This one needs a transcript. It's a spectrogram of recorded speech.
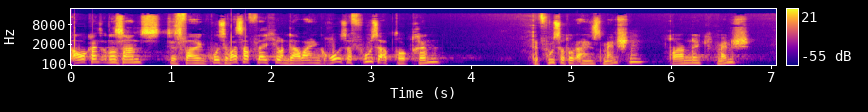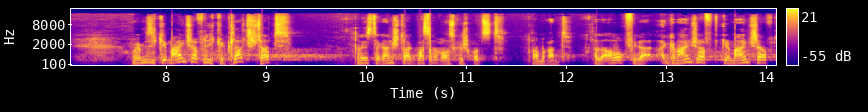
auch ganz interessant, das war eine große Wasserfläche und da war ein großer Fußabdruck drin. Der Fußabdruck eines Menschen, träumlich Mensch. Und wenn man sich gemeinschaftlich geklatscht hat, dann ist da ganz stark Wasser rausgeschrotzt am Rand. Also auch wieder Gemeinschaft, Gemeinschaft,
